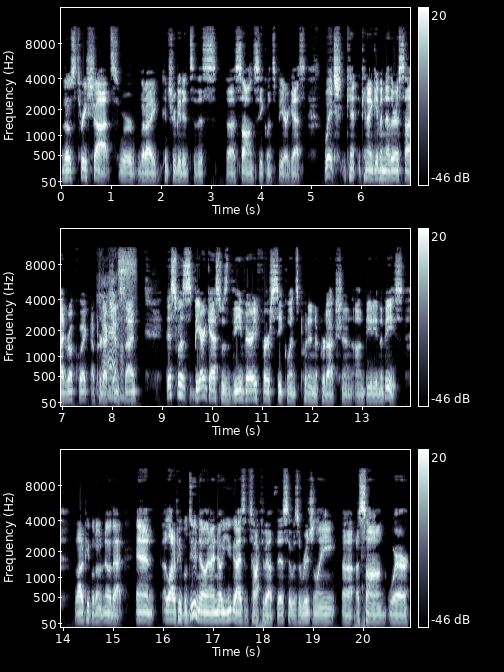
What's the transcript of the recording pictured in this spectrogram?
those three shots were what I contributed to this uh, song sequence be our guest. Which can can I give another aside real quick? A production yes. aside. This was Be Our Guest was the very first sequence put into production on Beauty and the Beast. A lot of people don't know that. And a lot of people do know, and I know you guys have talked about this. It was originally uh, a song where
